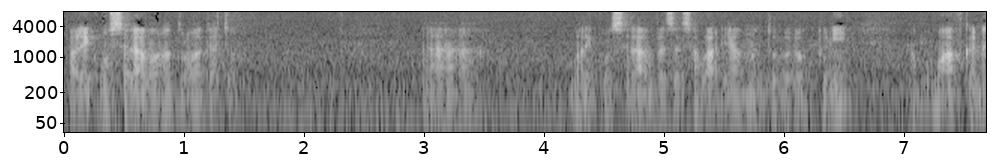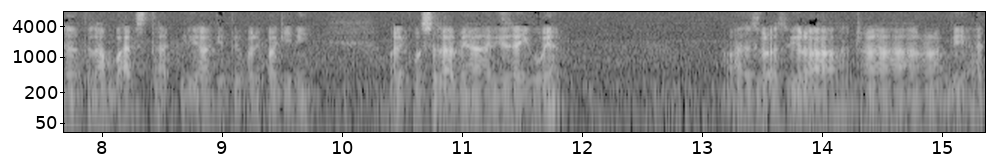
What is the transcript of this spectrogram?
Waalaikumsalam warahmatullahi wabarakatuh. Uh, Waalaikumsalam bersama sahabat yang mentul pada waktu ni. Ampun maaf kerana terlambat start kuliah kita pada pagi ni. Waalaikumsalam ya Rizayu ya. Azrul Azwira, Rabi'at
